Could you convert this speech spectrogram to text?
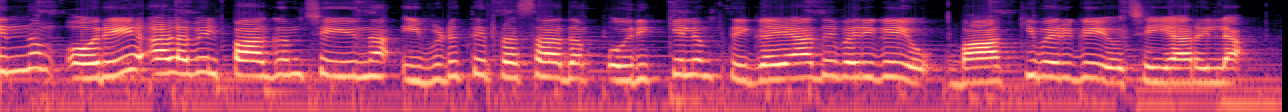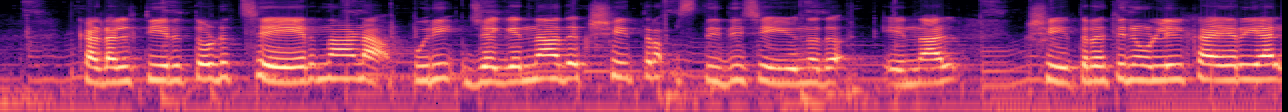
എന്നും ഒരേ അളവിൽ പാകം ചെയ്യുന്ന ഇവിടുത്തെ പ്രസാദം ഒരിക്കലും തികയാതെ വരികയോ ബാക്കി വരികയോ ചെയ്യാറില്ല. കടൽ തീരത്തോട് ചേർന്നാണ് പുരി ജഗന്നാഥ ക്ഷേത്രം സ്ഥിതി ചെയ്യുന്നത്. എന്നാൽ ക്ഷേത്രത്തിനുള്ളിൽ കയറിയാൽ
